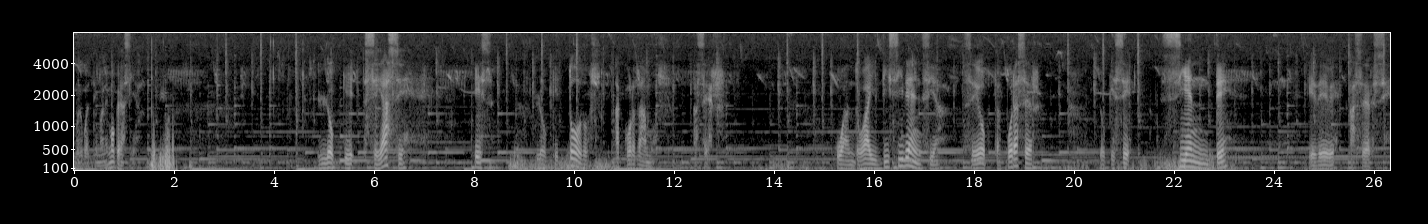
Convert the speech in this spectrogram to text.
vuelvo al tema democracia, lo que se hace es lo que todos acordamos hacer cuando hay disidencia, se opta por hacer lo que se siente que debe hacerse.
